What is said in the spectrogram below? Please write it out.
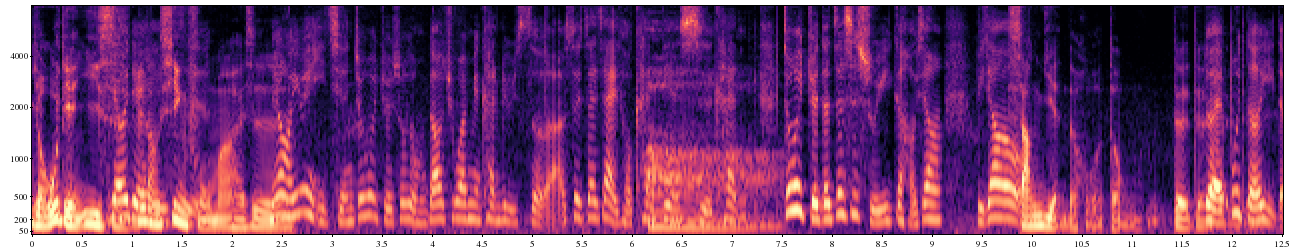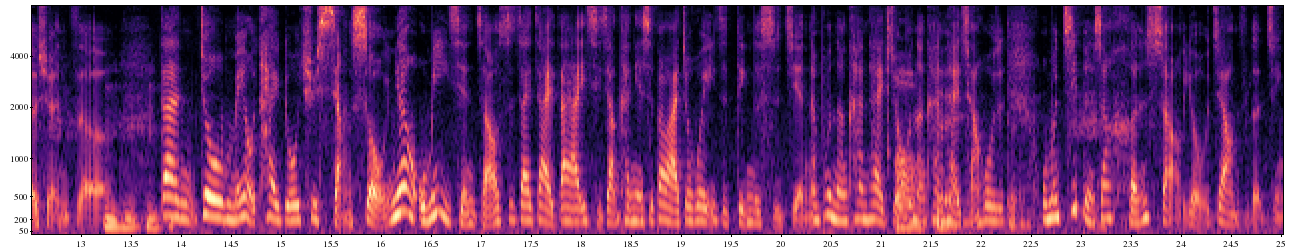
有点意思，有点非常幸福吗？还是没有？因为以前就会觉得说我们都要去外面看绿色啊，所以在家里头看电视、哦、看，就会觉得这是属于一个好像比较商演的活动。对对对，对，不得已的选择。但就没有太多去享受。你看，我们以前只要是在家里，大家一起这样看电视，爸爸就会一直盯着时间，那不能看太久，哦、不能看太长，或者是我们基本上很少有这样子的经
